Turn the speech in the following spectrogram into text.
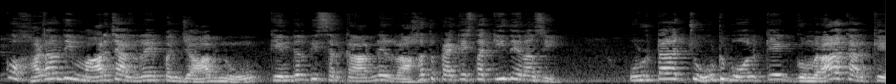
ਦੇਖੋ, ਹੜ੍ਹਾਂ ਦੀ ਮਾਰ ਚੱਲ ਰਹੇ ਪੰਜਾਬ ਨੂੰ, ਕੇਂਦਰ ਦੀ ਸਰਕਾਰ ਨੇ ਰਾਹਤ ਪੈਕੇਜ ਤਾਂ ਕੀ ਦੇਣਾ ਸੀ? ਉਲਟਾ ਝੂਠ ਬੋਲ ਕੇ ਗੁੰਮਰਾਹ ਕਰਕੇ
